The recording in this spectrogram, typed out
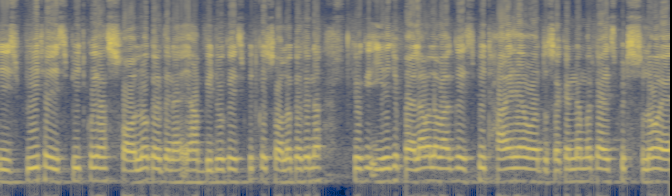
ये स्पीड है स्पीड को यहाँ सॉलो कर देना है। यहाँ वीडियो के स्पीड को सॉलो कर देना, क्योंकि ये जो पहला वाला भाग का स्पीड हाई है और दो सेकेंड नंबर का स्पीड स्लो है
